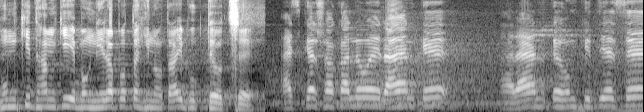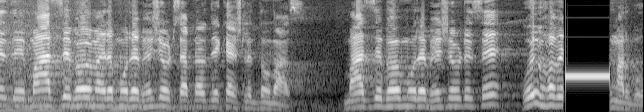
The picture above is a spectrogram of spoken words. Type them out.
হুমকি ধামকি এবং নিরাপত্তাহীনতায় ভুগতে হচ্ছে। আজকে সকালে ওই রায়ানকে রায়ানকে হুমকি দিয়েছে যে মাছ যেভাবে মেরে মরে ভেসে উঠছে, আপনারা দেখে আসলেন তো মাছ। মাছ যেভাবে মরে ভেসে উঠেছে, ওইভাবে মারবো।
